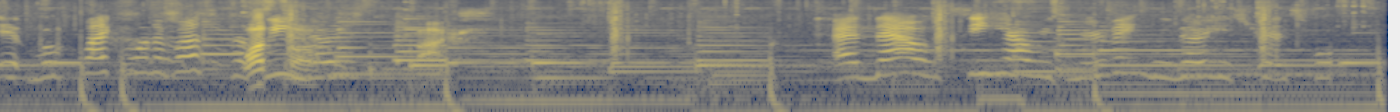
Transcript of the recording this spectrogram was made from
it looked like one of us? But What we the? know. Relax. And now, see how he's moving? We know he's transformed.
